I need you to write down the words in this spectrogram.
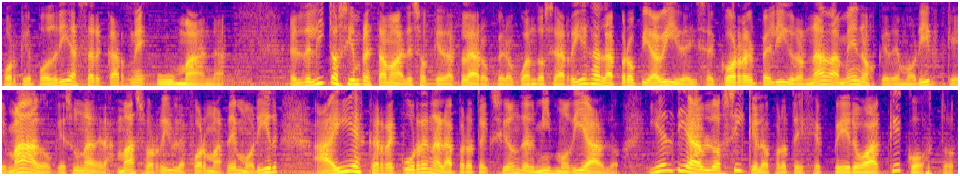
porque podría ser carne humana. El delito siempre está mal, eso queda claro, pero cuando se arriesga la propia vida y se corre el peligro nada menos que de morir quemado, que es una de las más horribles formas de morir, ahí es que recurren a la protección del mismo diablo. Y el diablo sí que los protege, pero ¿a qué costo?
